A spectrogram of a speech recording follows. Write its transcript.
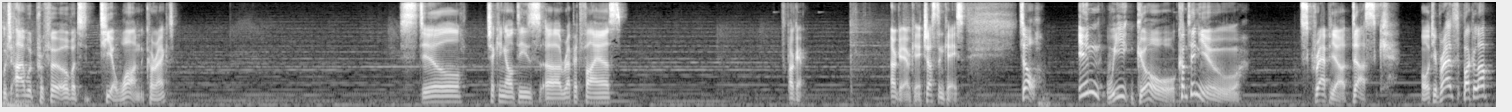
Which I would prefer over to tier 1, correct? Still checking out these uh, rapid fires. Okay. Okay, okay, just in case. So, in we go. Continue. Scrapyard, Dusk. Hold your breath, buckle up.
